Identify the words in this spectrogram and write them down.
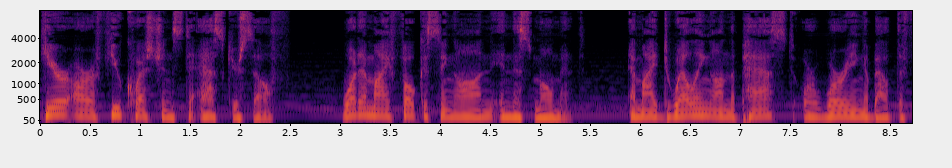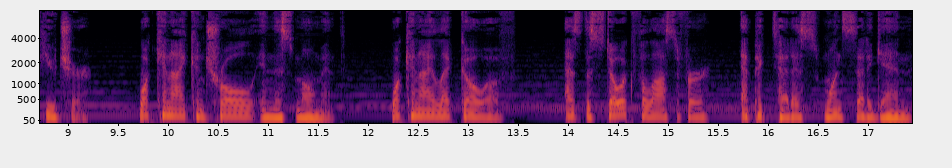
Here are a few questions to ask yourself. What am I focusing on in this moment? Am I dwelling on the past or worrying about the future? What can I control in this moment? What can I let go of? As the Stoic philosopher Epictetus once said again,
